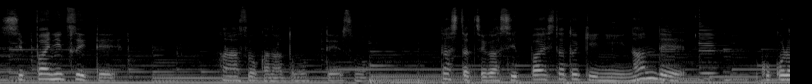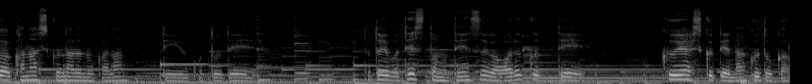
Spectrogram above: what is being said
失敗について話そうかなと思ってその私たちが失敗した時になんで心は悲しくなるのかなっていうことで例えばテストの点数が悪くって悔しくて泣くとか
